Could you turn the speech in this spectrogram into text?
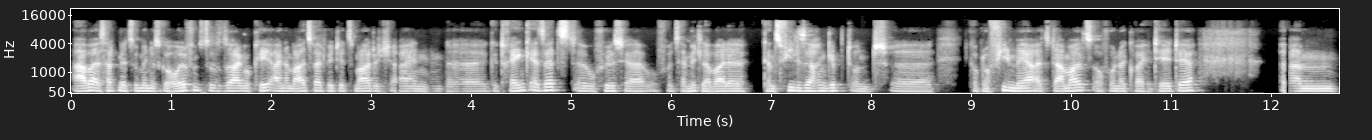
Aber es hat mir zumindest geholfen zu sagen, okay, eine Mahlzeit wird jetzt mal durch ein äh, Getränk ersetzt, äh, wofür es ja, wofür es ja mittlerweile ganz viele Sachen gibt und ich glaube noch viel mehr als damals, auch von der Qualität her. Ähm,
